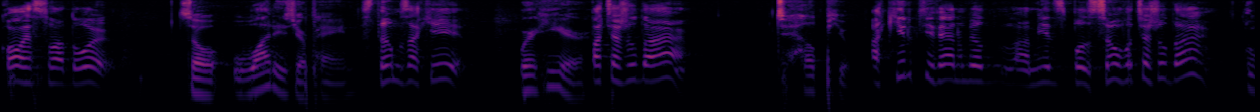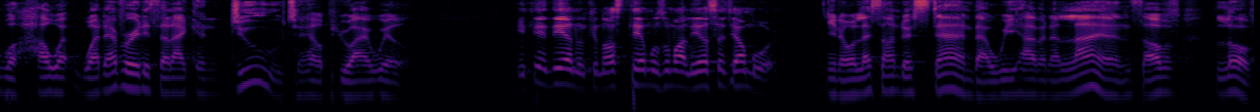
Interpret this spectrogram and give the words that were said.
Qual é a sua dor? So, what is your pain? Estamos aqui We're here para te ajudar. to help you. Aquilo que tiver no meu, à minha disposição, eu vou te ajudar. Well, how, whatever it is that I can do to help you, I will. Entendendo que nós temos uma aliança de amor. You know, let's understand that we have an alliance of love.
